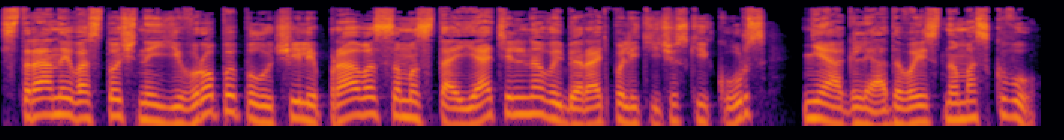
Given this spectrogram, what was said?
Страны Восточной Европы получили право самостоятельно выбирать политический курс, не оглядываясь на Москву.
